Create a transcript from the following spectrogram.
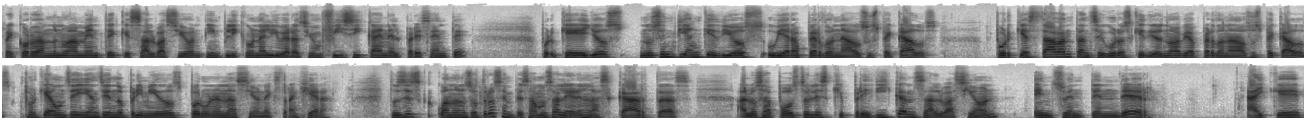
recordando nuevamente que salvación implica una liberación física en el presente, porque ellos no sentían que Dios hubiera perdonado sus pecados. ¿Por qué estaban tan seguros que Dios no había perdonado sus pecados? Porque aún seguían siendo oprimidos por una nación extranjera. Entonces, cuando nosotros empezamos a leer en las cartas a los apóstoles que predican salvación, en su entender, hay que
